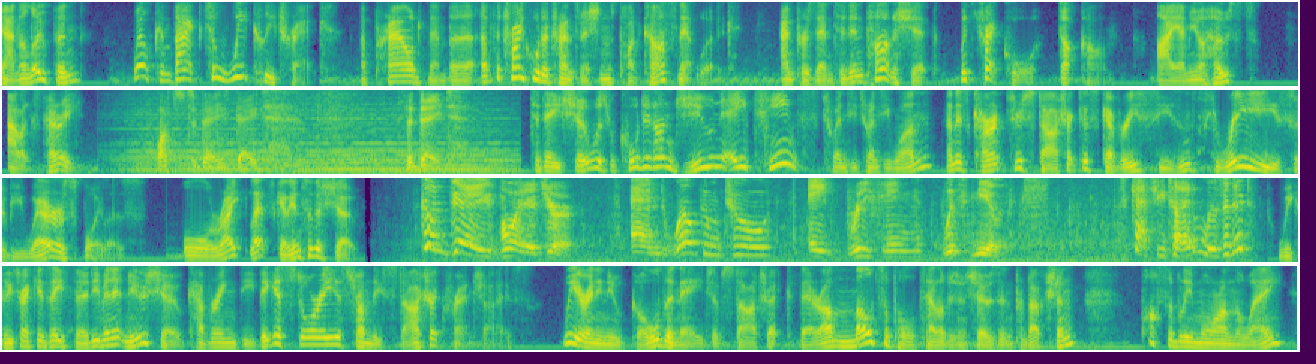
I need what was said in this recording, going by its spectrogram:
Channel open. Welcome back to Weekly Trek, a proud member of the Tricorder Transmissions Podcast Network, and presented in partnership with TrekCore.com. I am your host, Alex Perry. What's today's date? The date. Today's show was recorded on June 18th, 2021, and is current through Star Trek Discovery Season 3, so beware of spoilers. All right, let's get into the show. Good day, Voyager, and welcome to A Briefing with Neelix. It's a catchy title, isn't it? Weekly Trek is a 30 minute news show covering the biggest stories from the Star Trek franchise. We are in a new golden age of Star Trek. There are multiple television shows in production, possibly more on the way,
